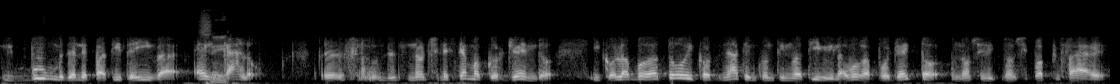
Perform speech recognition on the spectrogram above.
il boom delle partite IVA, è sì. in calo. Eh, non ce ne stiamo accorgendo. I collaboratori coordinati in continuativi, il lavoro a progetto non si, non si può più fare.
